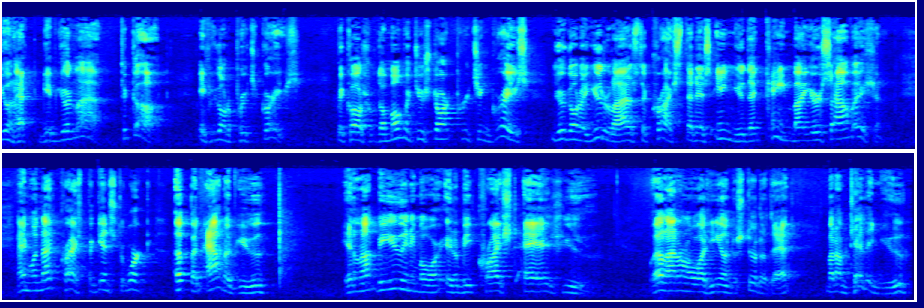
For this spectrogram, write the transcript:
You'll have to give your life to God if you're going to preach grace. Because the moment you start preaching grace, you're going to utilize the Christ that is in you that came by your salvation. And when that Christ begins to work up and out of you, It'll not be you anymore, it'll be Christ as you. Well, I don't know what he understood of that, but I'm telling you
